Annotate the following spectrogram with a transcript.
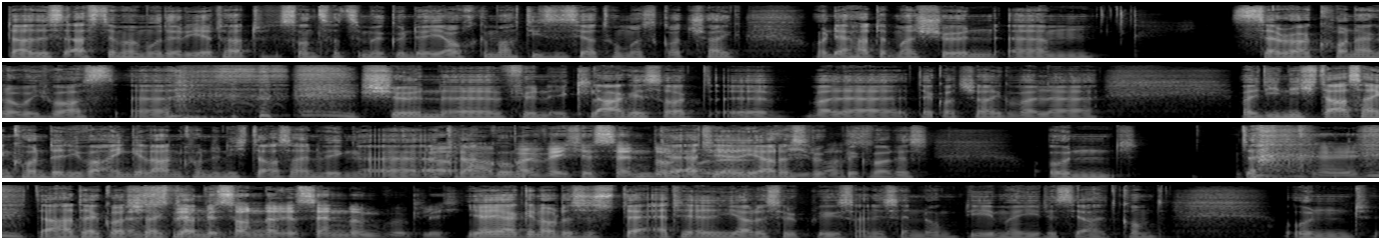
da das erste Mal moderiert hat. Sonst hat's immer Günther Jauch gemacht, dieses Jahr Thomas Gottschalk. Und er hatte mal schön ähm, Sarah Connor, glaube ich, war's, äh, schön äh, für ein Eklat gesorgt, äh, weil er, der Gottschalk, weil er, weil die nicht da sein konnte, die war eingeladen, konnte nicht da sein wegen äh, Erkrankung. Ja, bei welcher Sendung? der RTL-Jahresrückblick war das. Und da, Okay. da hat der Das Gottschalk ist eine dann. besondere Sendung, wirklich. Ja, ja, genau, das ist der RTL-Jahresrückblick, ist eine Sendung, die immer jedes Jahr halt kommt. Und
